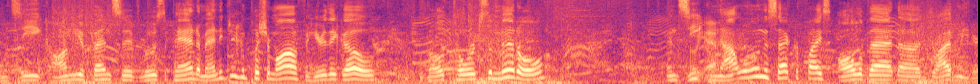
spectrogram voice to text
And Zeke on the offensive. Lewis the Panda, man, you can push him off. Here they go. Both towards the middle. And Zeke Oh, yeah. not willing to sacrifice all of that uh, drive meter.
